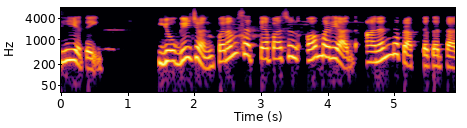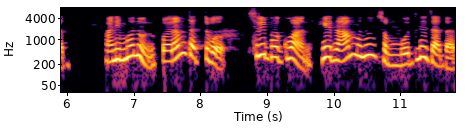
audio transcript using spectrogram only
धीयते. योगीजन परम सत्यापासून अमर्याद आनंद प्राप्त करतात आणि म्हणून परम तत्व श्री भगवान हे राम म्हणून संबोधले जातात.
